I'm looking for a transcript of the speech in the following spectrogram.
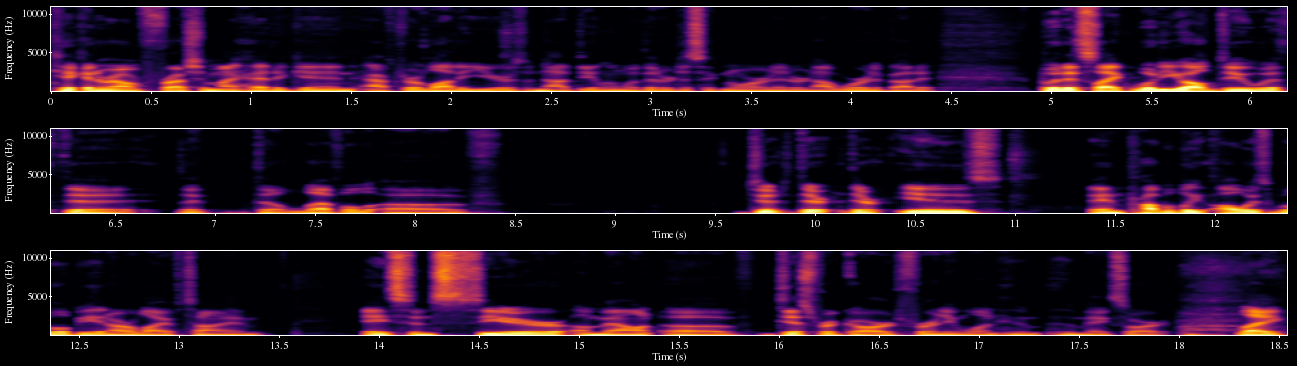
kicking around fresh in my head again after a lot of years of not dealing with it or just ignoring it or not worried about it. But it's like, what do y'all do with the the the level of just there there is and probably always will be in our lifetime a sincere amount of disregard for anyone who who makes art. Like,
